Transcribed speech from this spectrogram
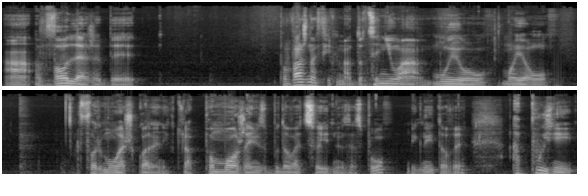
A wolę, żeby poważna firma doceniła moją, moją formułę szkoleń, która pomoże im zbudować solidny zespół Ignite'owy, a później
